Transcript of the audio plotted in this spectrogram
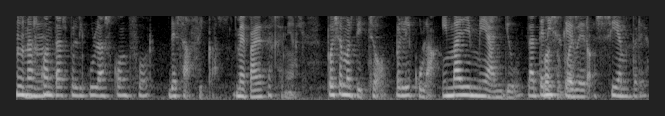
unas cuantas películas confort de sáficas. Me parece genial. Pues hemos dicho, película Imagine Me and You, la tenéis que ver siempre.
